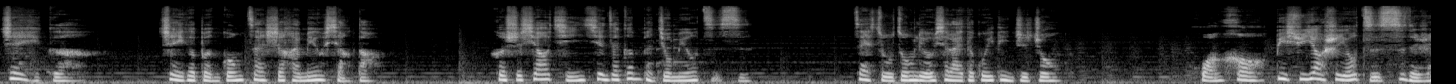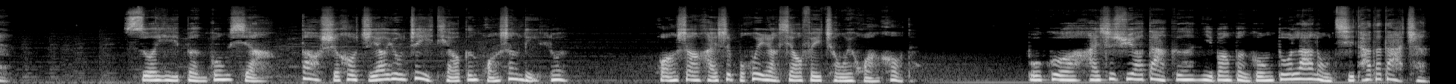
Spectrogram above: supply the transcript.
这个，这个本宫暂时还没有想到。可是萧晴现在根本就没有子嗣，在祖宗留下来的规定之中，皇后必须要是有子嗣的人。所以本宫想到时候只要用这一条跟皇上理论，皇上还是不会让萧妃成为皇后的。不过还是需要大哥你帮本宫多拉拢其他的大臣。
